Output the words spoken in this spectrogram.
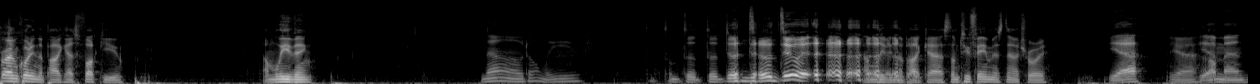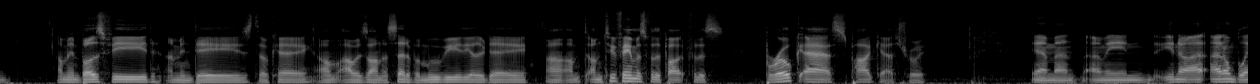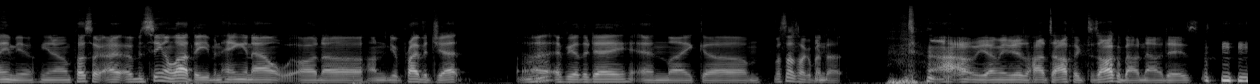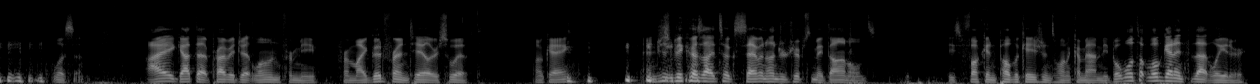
Troy, I'm quitting the podcast. Fuck you. I'm leaving. No, don't leave. Don't, don't, don't, don't, don't do it. I'm leaving the podcast. I'm too famous now, Troy. Yeah, Yeah. yeah, I'm, man. I'm in BuzzFeed. I'm in Dazed. Okay. Um, I was on the set of a movie the other day. Uh, I'm I'm too famous for the pod, for this broke ass podcast, Troy. Yeah, man. I mean, you know, I, I don't blame you. You know, and plus, like, I, I've been seeing a lot that you've been hanging out on uh on your private jet uh, Mhm. every other day, and like, um, Let's not talk about And- that. I mean, it's a hot topic to talk about nowadays. Listen, I got that private jet loan from me from my good friend Taylor Swift. Okay, and just because I took 700 trips to McDonald's, these fucking publications want to come at me. But we'll t- we'll get into that later.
